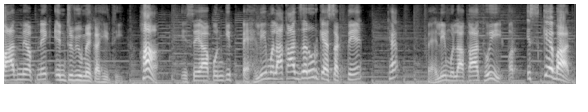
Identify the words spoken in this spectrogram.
बाद में अपने एक इंटरव्यू में कही थी। हाँ इसे आप उनकी पहली मुलाकात ज़रूर कह सकते हैं। खैर, पहली मुलाकात हुई और इसके बाद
